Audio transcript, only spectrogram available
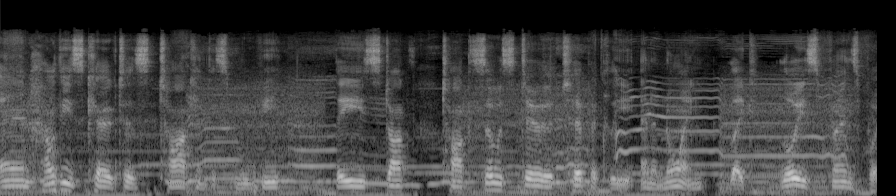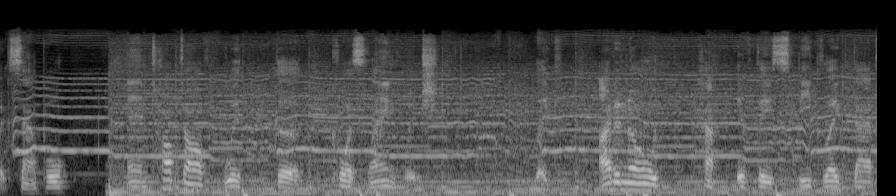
And how these characters talk in this movie, they talk, talk so stereotypically and annoying, like Laurie's friends, for example, and topped off with the coarse language. Like, I don't know if they speak like that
